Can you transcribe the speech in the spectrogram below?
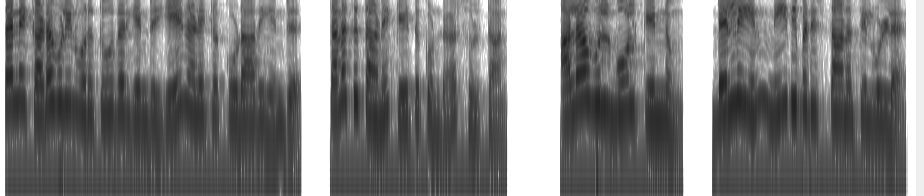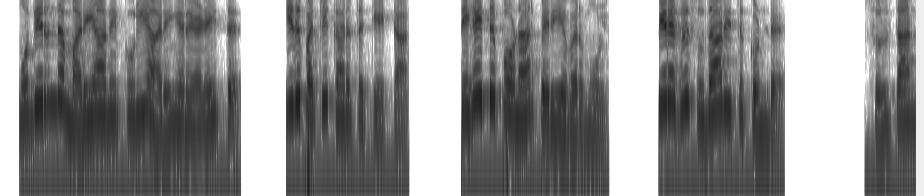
தன்னை கடவுளின் ஒரு தூதர் என்று ஏன் அழைக்கக்கூடாது என்று தனக்குத்தானே கேட்டுக்கொண்டார் சுல்தான். அலாவுல் மூல்க் என்னும் டெல்லியின் நீதிபதி ஸ்தானத்தில் உள்ள முதிர்ந்த மரியாதைக்குரிய அறிஞரை அழைத்து இது பற்றி கருத்து கேட்டார். திகைத்துப் போனார் பெரியவர் மூல்க். பிறகு சுதாரித்துக் கொண்டு சுல்தான்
